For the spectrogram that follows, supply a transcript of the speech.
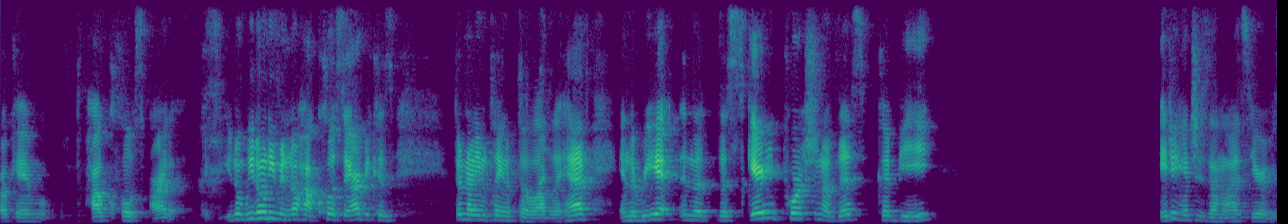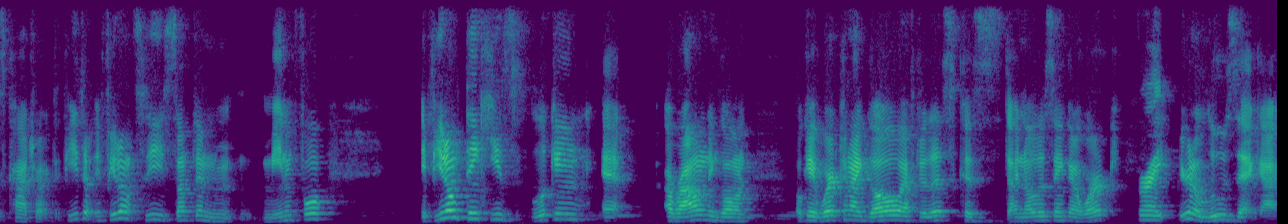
okay, well, how close are they? Like, you know, we don't even know how close they are because they're not even playing up to the level they have. And the rea- and the, the scary portion of this could be Adrian Hinch is on the last year of his contract. If you if you don't see something meaningful, if you don't think he's looking at around and going, okay, where can I go after this? Because I know this ain't gonna work. Right. You're gonna lose that guy.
